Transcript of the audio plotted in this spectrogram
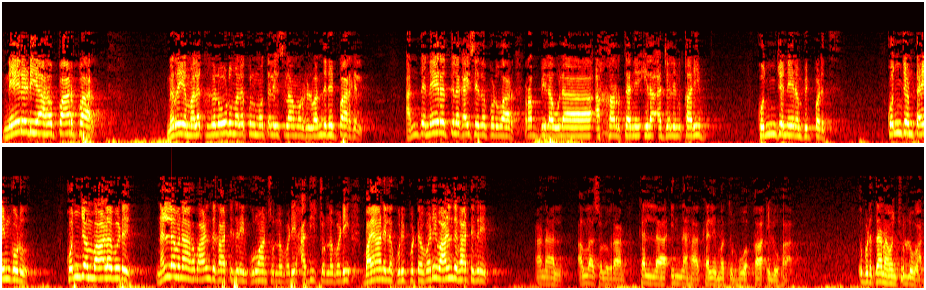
நேரடியாக பார்ப்பார். நிறைய மலக்குகளோடு மலக்குல் மூத் இஸ்லாம் அவர்கள் வந்து நிற்பார்கள். அந்த நேரத்தில் கை செய்தப்படுவார் ரப்பில உலா அஹர்தனி இல அஜலின் கரீப். கொஞ்ச நேரம் பிற்படுத்து. கொஞ்சம் டைம் கொடு. கொஞ்சம் வாழ விடு. நல்லவனாக வாழ்ந்து காட்டுகிறேன். குர்வான் சொன்னபடி ஹதீஸ் சொன்னபடி பயானில குறிப்பிட்டபடி வாழ்ந்து காட்டுகிறேன். ஆனால் அல்லாஹ் சொல்லுகிறான் கல்லா இன்னஹா கலிமத்துன் ஹுவ காயிலுஹா. இப்படித்தான் அவன் சொல்லுவான்.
